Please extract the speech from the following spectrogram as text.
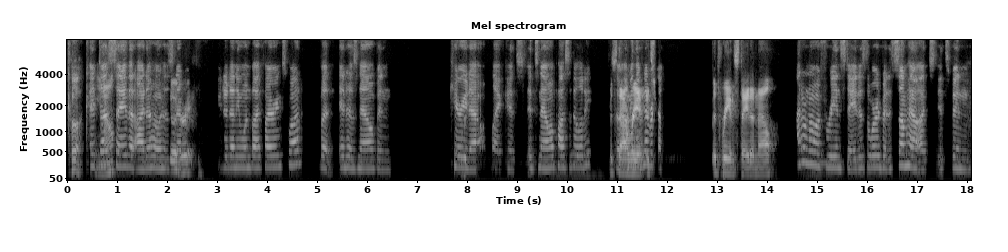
cook. It does know? say that Idaho has never executed anyone by firing squad, but it has now been carried out. Like it's it's now a possibility. It's so, now I mean, re- it's, done... it's reinstated now. I don't know if reinstate is the word, but it's somehow it's it's been.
